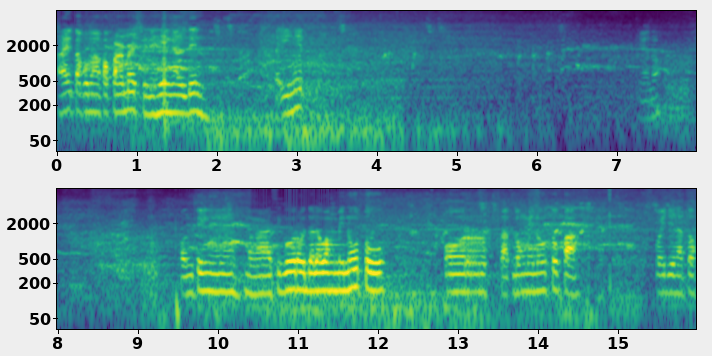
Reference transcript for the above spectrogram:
Kahit ako mga ka-farmers, hinihingal din sa init. Yan o. Konting mga siguro dalawang minuto or tatlong minuto pa pwede na to.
